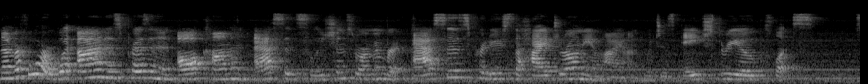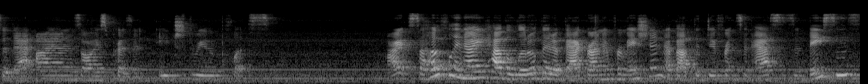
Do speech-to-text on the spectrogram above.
Number four, what ion is present in all common acid solutions? So remember, acids produce the hydronium ion, which is H3O+. plus. So that ion is always present, H3O+. plus. All right, so hopefully now you have a little bit of background information about the difference in acids and bases,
